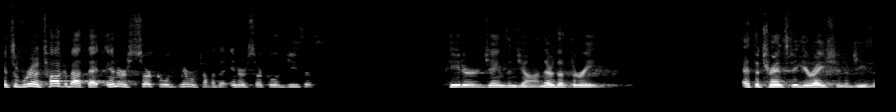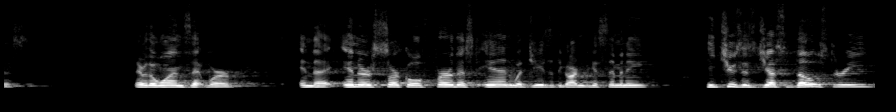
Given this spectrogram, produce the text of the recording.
And so, if we're going to talk about that inner circle, remember we're talking about the inner circle of Jesus? Peter, James, and John. They're the three at the transfiguration of Jesus. They were the ones that were in the inner circle furthest in with Jesus at the Garden of Gethsemane. He chooses just those three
